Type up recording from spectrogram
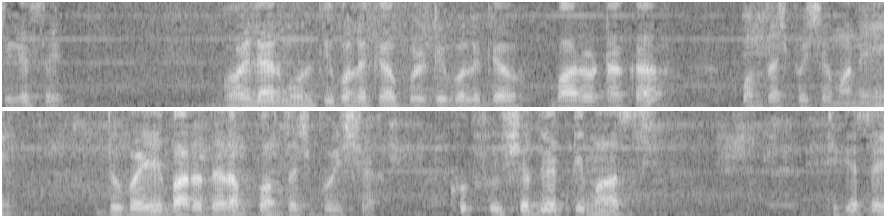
ঠিক আছে? ব্রয়লার মুরগি বলে কেউ, পোলট্রি বলে কেউ, বারো টাকা পঞ্চাশ পয়সা। মানে দুবাইয়ে বারো দেরাম পঞ্চাশ পয়সা। খুব সুস্বাদু একটি মাছ, ঠিক আছে?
